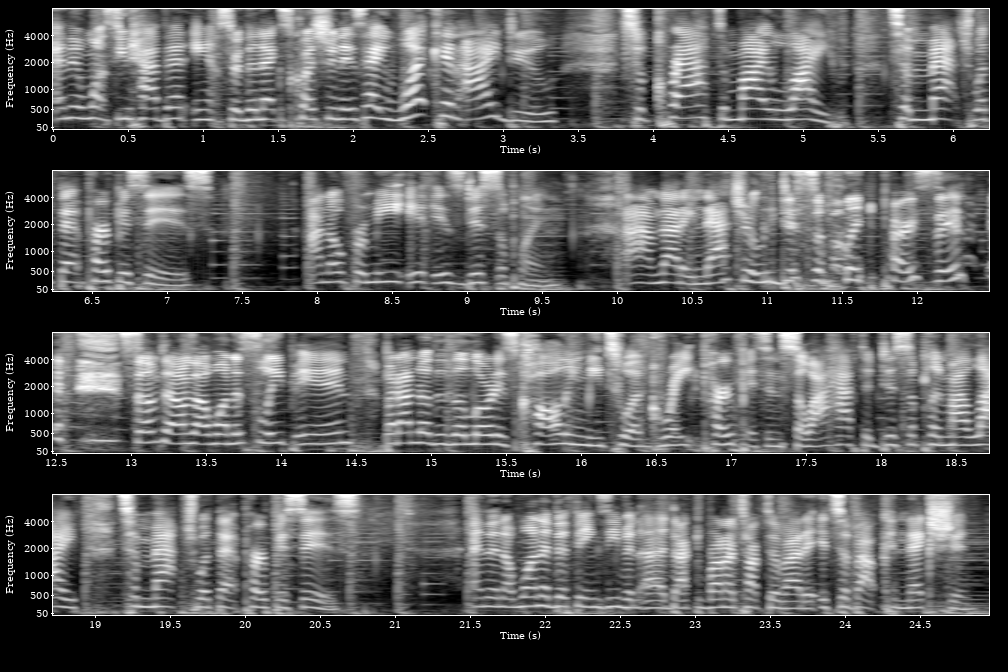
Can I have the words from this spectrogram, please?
And then once you have that answer, the next question is hey, what can I do to craft my life to match what that purpose is? I know for me, it is discipline. I'm not a naturally disciplined person. Sometimes I want to sleep in, but I know that the Lord is calling me to a great purpose. And so I have to discipline my life to match what that purpose is. And then uh, one of the things, even uh, Dr. Bronner talked about it, it's about connection.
